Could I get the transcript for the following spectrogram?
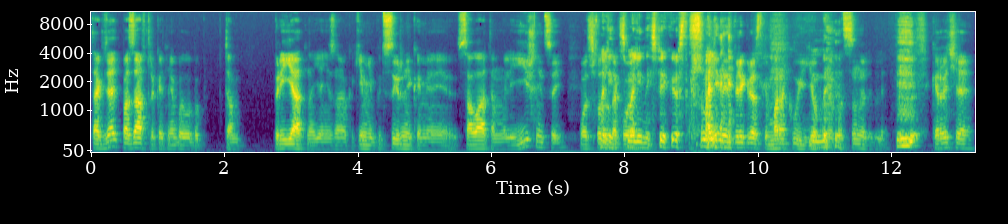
так взять, позавтракать мне было бы там приятно, я не знаю, какими-нибудь сырниками, салатом или яичницей. Вот что-то Малин, такое. С малиной из перекрестка. С малиной из перекрестка. Маракую ебаную подсунули, блядь. Короче,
